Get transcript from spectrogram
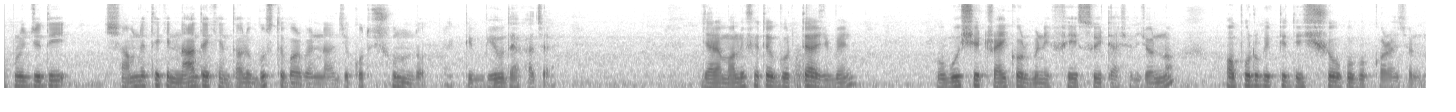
আপনি যদি সামনে থেকে না দেখেন তাহলে বুঝতে পারবেন না যে কত সুন্দর একটি ভিউ দেখা যায়। যারা মালয়েশিয়াতে ঘুরতে আসবেন, অবশ্যই ট্রাই করবেন এই ফেস সুইট আসার জন্য, অপরূপ একটি দৃশ্য উপভোগ করার জন্য।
